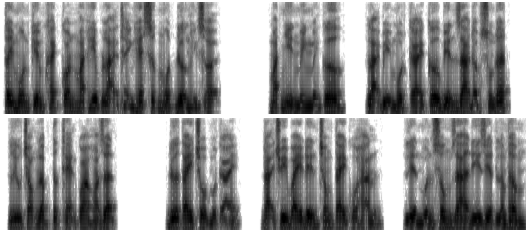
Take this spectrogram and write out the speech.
Tây môn kiếm khách con mắt hiếp lại thành hết sức một đường hình sợi. Mắt nhìn mình mệnh cơ, lại bị một cái cơ biến giả đập xuống đất, lưu trọng lập tức thẹn quá hóa giận. Đưa tay trộm một cái, đại truy bay đến trong tay của hắn, liền muốn xông ra đi diệt lâm thâm.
